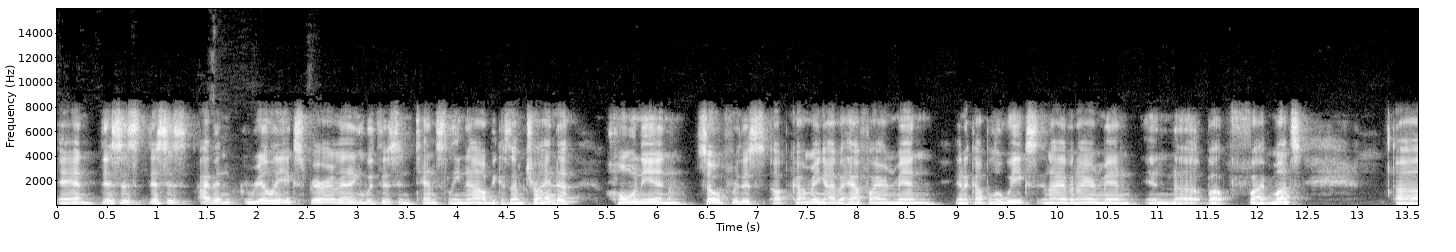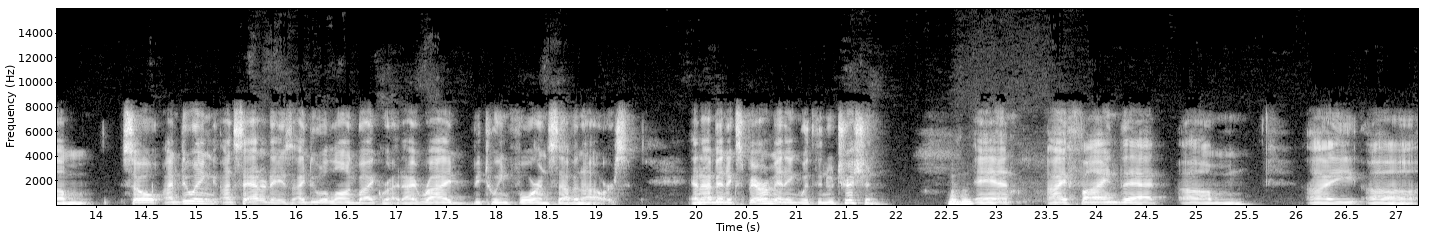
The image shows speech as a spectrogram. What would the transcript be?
And this is this is I've been really experimenting with this intensely now because I'm trying to hone in. So for this upcoming, I have a half Ironman in a couple of weeks, and I have an Ironman in uh, about five months. Um, so I'm doing on Saturdays. I do a long bike ride. I ride between four and seven hours, and I've been experimenting with the nutrition, mm-hmm. and I find that um, I uh,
